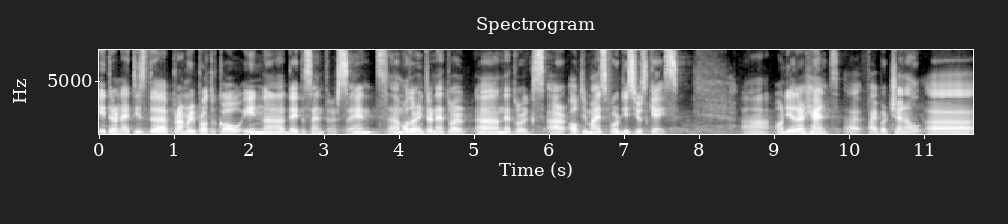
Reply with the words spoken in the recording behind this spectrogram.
Ethernet is the primary protocol in data centers, and modern Internet network, networks are optimized for this use case. Uh, on the other hand, uh, fiber channel, uh,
